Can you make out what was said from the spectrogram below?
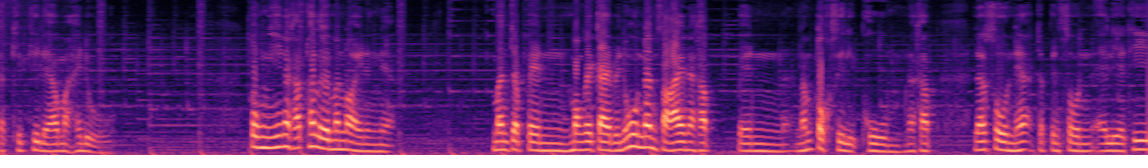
จากคลิปที่แล้วมาให้ดู ตรงนี้นะครับถ้าเลยมาหน่อยหนึ่งเนี่ยมันจะเป็นมองไกลๆไปนู่นด้านซ้ายนะครับ เป็นน้ำตกสิริภูมินะครับ แล้วโซนเนี้ยจะเป็นโซนแอเรียที่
